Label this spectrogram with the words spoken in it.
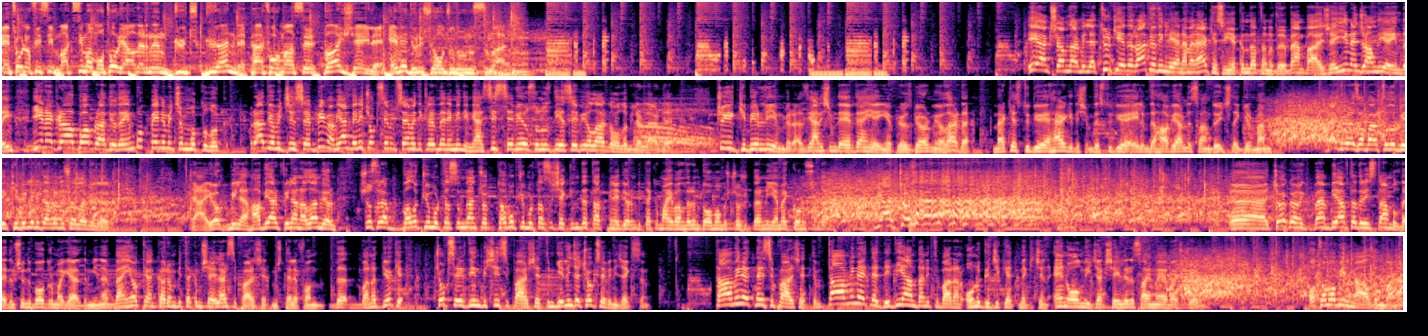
Petrol Ofisi Maxima motor yağlarının güç, güven ve performansı Bay J ile eve dönüş yolculuğunu sunar. İyi akşamlar millet. Türkiye'de radyo dinleyen hemen herkesin yakında tanıdığı ben Bayece. Yine canlı yayındayım. Yine Kral Pop Radyo'dayım. Bu benim için mutluluk. Radyom içinse bilmem yani beni çok sevip sevmediklerinden eminim. Yani siz seviyorsunuz diye seviyorlar da olabilirlerdi. Çünkü kibirliyim biraz. Yani şimdi evden yayın yapıyoruz. Görmüyorlar da. Merkez stüdyoya her gidişimde stüdyoya elimde havyarlı sandviçle girmem. Belki biraz abartılı bir, kibirli bir davranış olabilir. Ya yok bile havyar filan alamıyorum. Şu sıra balık yumurtasından çok tavuk yumurtası şeklinde tatmin ediyorum bir takım hayvanların doğmamış çocuklarını yemek konusunda. Ya çok... Ee, çok komik. Ben bir haftadır İstanbul'daydım. Şimdi Bodrum'a geldim yine. Ben yokken karım bir takım şeyler sipariş etmiş telefonda. Bana diyor ki çok sevdiğin bir şey sipariş ettim. Gelince çok sevineceksin. Tahmin et ne sipariş ettim. Tahmin et ne dediği andan itibaren onu gıcık etmek için en olmayacak şeyleri saymaya başlıyorum. Otomobil mi aldın bana?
